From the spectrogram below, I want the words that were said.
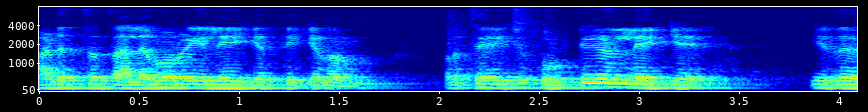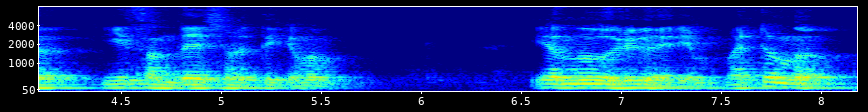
അടുത്ത തലമുറയിലേക്ക് എത്തിക്കണം. പ്രത്യേകിച്ച് കുട്ടികളിലേക്ക് ഇത് ഈ സന്ദേശം എത്തിക്കണം എന്നതൊരു കാര്യം. മറ്റൊന്ന്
